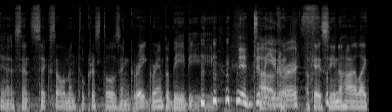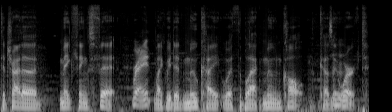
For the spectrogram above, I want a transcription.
Yeah, sent six elemental crystals and great grandpa Beebe Into the Uh, okay. universe. Okay, so you know how I like to try to make things fit, right? Like we did Mookaite with the Black Moon Cult because Mhm. it worked.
